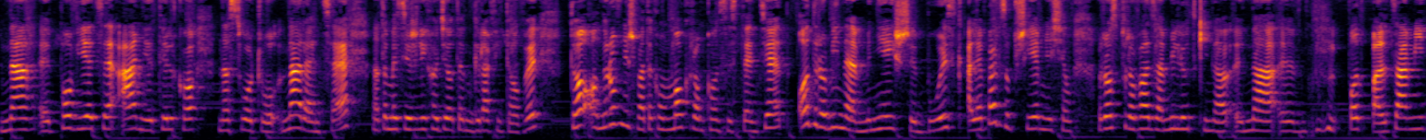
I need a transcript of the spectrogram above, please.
na e, powiece, a nie tylko na słoczu na ręce. Natomiast jeżeli chodzi o ten grafitowy, to on również ma taką mokrą konsystencję, odrobinę mniejszy błysk, ale bardzo przyjemnie się rozprowadza milutki na, na, e, pod palcami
